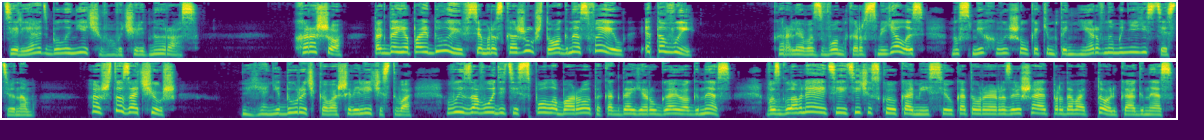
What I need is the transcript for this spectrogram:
Терять было нечего в очередной раз. «Хорошо, тогда я пойду и всем расскажу, что Агнес Фейл — это вы!» Королева звонко рассмеялась, но смех вышел каким-то нервным и неестественным. «А что за чушь?» «Я не дурочка, Ваше Величество. Вы заводитесь с полоборота, когда я ругаю Агнес. Возглавляете этическую комиссию, которая разрешает продавать только Агнес.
